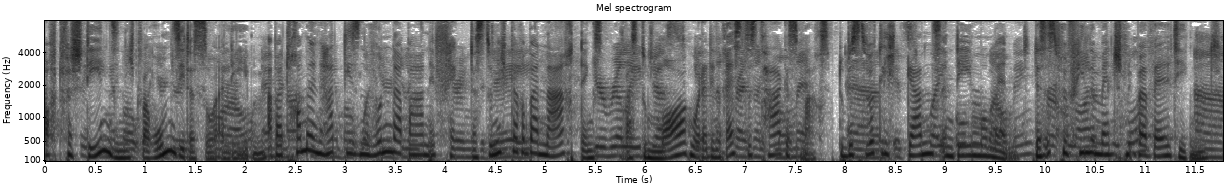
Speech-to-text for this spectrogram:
Oft verstehen sie nicht, warum sie das so erleben. Aber Trommeln hat diesen wunderbaren Effekt, dass du nicht darüber nachdenkst, was du morgen oder den Rest des Tages machst. Du bist wirklich ganz in dem Moment. Das ist für viele Menschen überwältigend.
